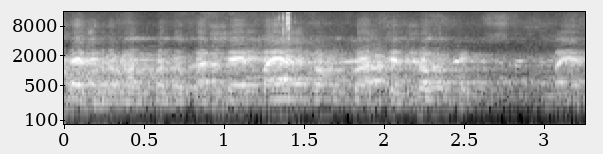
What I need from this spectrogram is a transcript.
সাহেবুর রহমান খন্দকার সাহেব বায়াত গ্রহণ করাচ্ছেন। সবকে বায়াত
